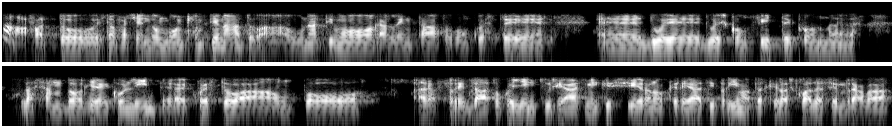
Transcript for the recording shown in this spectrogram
No, ha fatto, sta facendo un buon campionato, ha un attimo rallentato con queste eh, due, due sconfitte con eh, la Sampdoria e con l'Inter e questo ha un po' raffreddato quegli entusiasmi che si erano creati prima perché la squadra sembrava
